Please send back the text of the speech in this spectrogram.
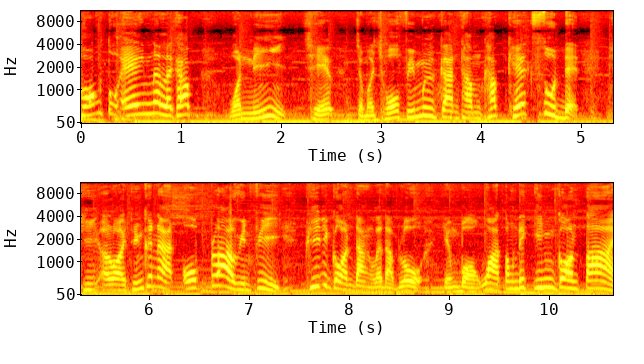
ของตัวเองนั่นแหละครับ วันนี้เชฟจะมาโชว์ฝีมือการทำคัพเค้กสูตรเด็ด ที่อร่อยถึงขนาดโอปราวินฟรีพิธีกรดังระดับโลก ยังบอกว่าต้องได้กินก่อนตาย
